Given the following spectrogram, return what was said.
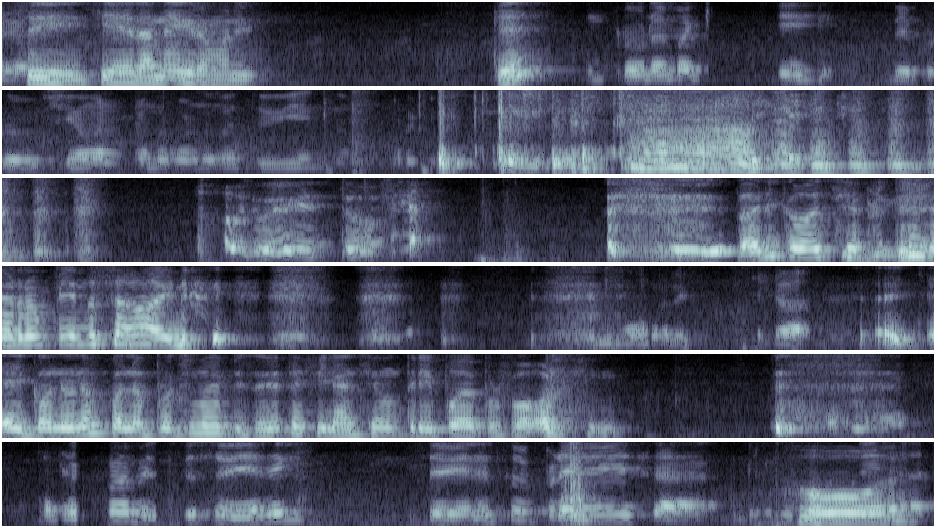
Sí, sí, era negro, marico. ¿Qué? Un problema aquí de producción, a lo mejor no me estoy viendo. Porque... Luego. Marico, vas a terminar rompiendo esa vaina. Eh, eh, con unos, con los próximos episodios te financias un trípode, por favor. Los próximos episodios se vienen, se vienen sorpresas. Joder.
